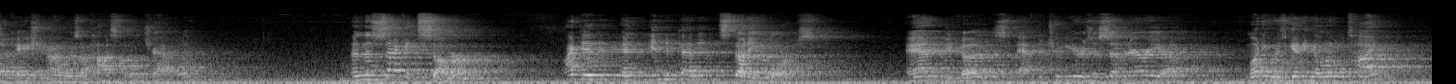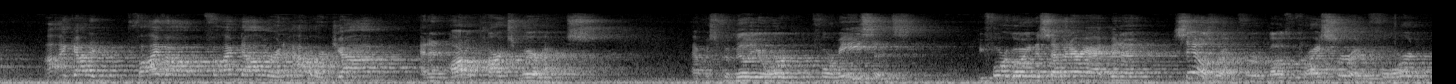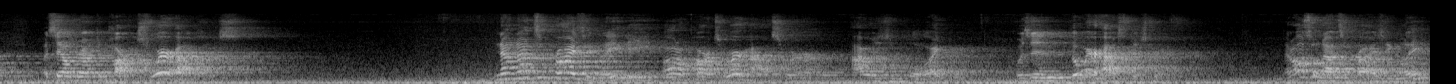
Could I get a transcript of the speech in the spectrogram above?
Education. I was a hospital chaplain. And the second summer, I did an independent study course. And because after two years of seminary, uh, money was getting a little tight, I got a five hour, five dollar an hour job at an auto parts warehouse. That was familiar work for me since before going to seminary, I'd been a sales rep for both Chrysler and Ford, a sales rep to parts warehouses. Now, not surprisingly, the auto parts warehouse where I was employed was in the warehouse district. And also, not surprisingly,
